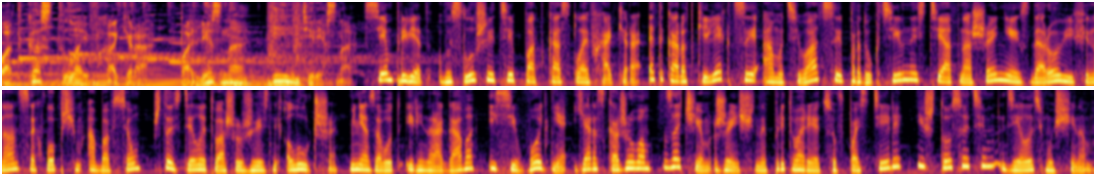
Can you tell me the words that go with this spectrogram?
Подкаст лайфхакера. Полезно и интересно. Всем привет! Вы слушаете подкаст лайфхакера. Это короткие лекции о мотивации, продуктивности, отношениях, здоровье, финансах, в общем, обо всем, что сделает вашу жизнь лучше. Меня зовут Ирина Рогава, и сегодня я расскажу вам, зачем женщины притворяются в постели и что с этим делать мужчинам.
